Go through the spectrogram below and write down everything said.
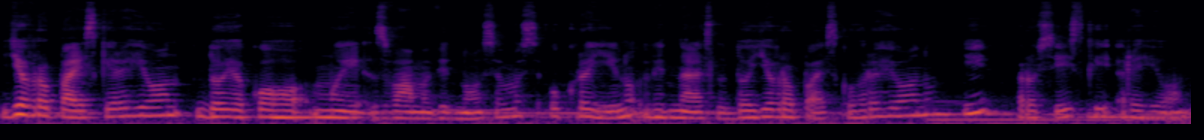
Європейський регіон, до якого ми з вами відносимось, Україну віднесли до Європейського регіону і Російський регіон.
